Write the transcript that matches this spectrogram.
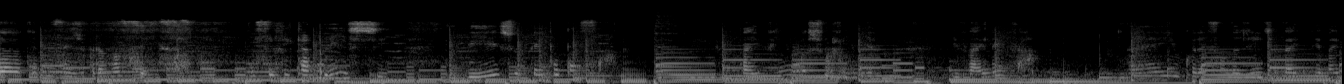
O que eu desejo para vocês. E se ficar triste, deixa o tempo passar. Vai vir uma chuvinha e vai levar. Né? E o coração da gente vai ter mais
